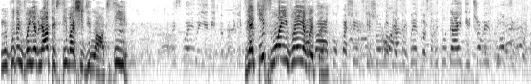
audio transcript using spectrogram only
Ми будемо виявляти всі ваші діла, всі. Ви свої виявіть, ви подивіться. Які свої виявити? Табаку, Пашинський, що роблять у ви туди йдіть, що ви від хлопців хочете?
